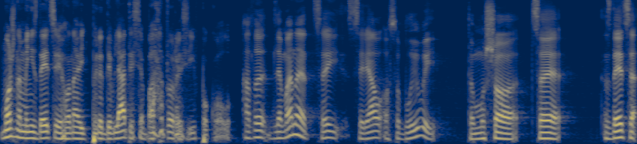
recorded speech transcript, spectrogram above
можна, мені здається, його навіть передивлятися багато разів по колу. Але для мене цей серіал особливий, тому що це, здається,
